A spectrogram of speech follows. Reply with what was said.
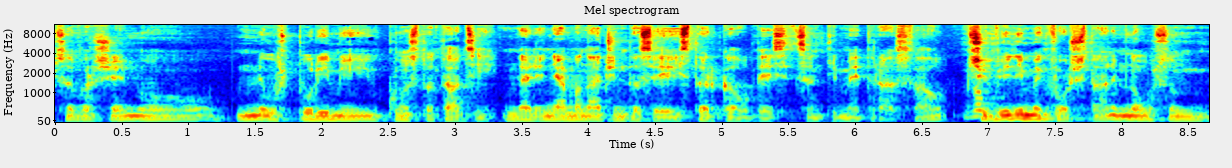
съвършено неоспорими констатации. Нали, няма начин да се е изтъркал 10 см асфалт. Ще видим какво ще стане. Много съм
